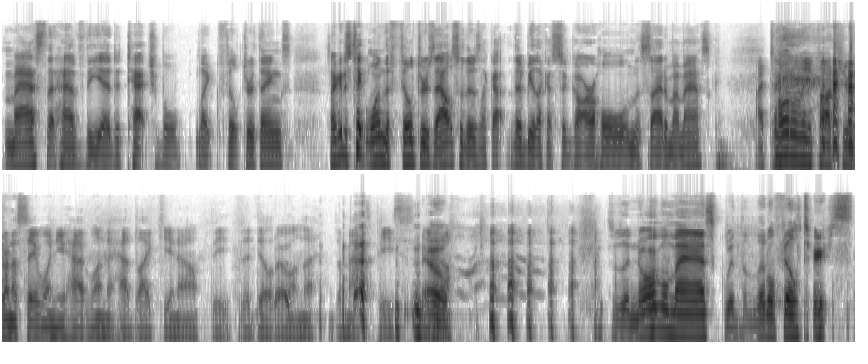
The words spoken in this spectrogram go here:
masks that have the uh, detachable like filter things, so I could just take one of the filters out. So there's like a there'd be like a cigar hole in the side of my mask. I totally thought you were going to say when you had one that had like you know the the dildo on the the mouthpiece. you No. know? This was a normal mask with the little filters.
